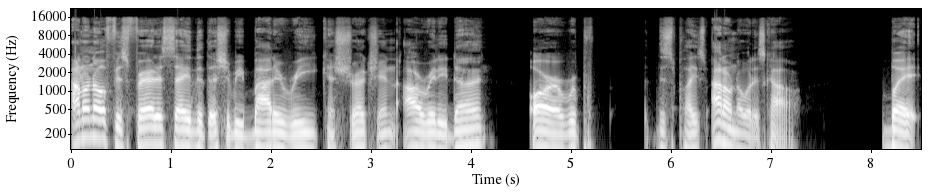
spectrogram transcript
I don't know if it's fair to say that there should be body reconstruction already done or rep- displaced. I don't know what it's called, but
